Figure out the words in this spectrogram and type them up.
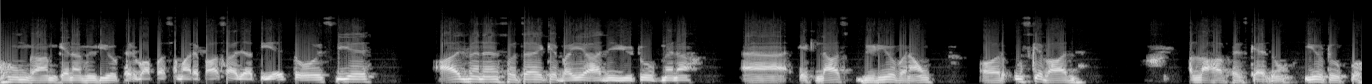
گھوم گھام کے نا ویڈیو پھر واپس ہمارے پاس آ جاتی ہے۔ تو اس لیے آج میں نے سوچا ہے کہ بھائی آج یوٹیوب میں نا ایک لاسٹ ویڈیو بناؤں۔ اور اس کے بعد اللہ حافظ کہہ دوں یوٹیوب کو،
